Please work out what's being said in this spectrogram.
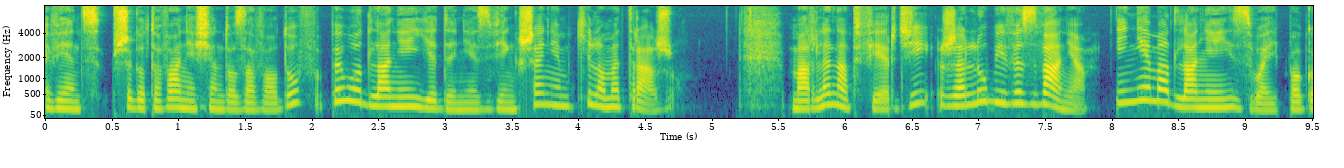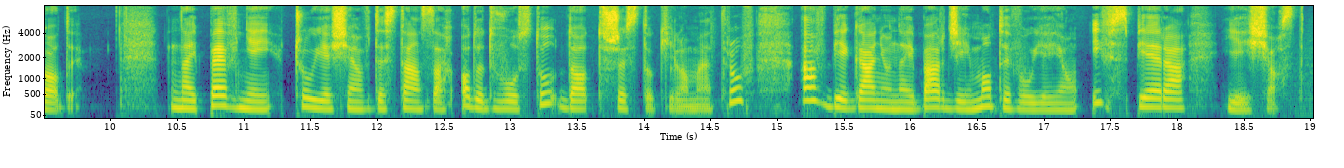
więc przygotowanie się do zawodów było dla niej jedynie zwiększeniem kilometrażu. Marlena twierdzi, że lubi wyzwania i nie ma dla niej złej pogody. Najpewniej czuje się w dystansach od 200 do 300 km, a w bieganiu najbardziej motywuje ją i wspiera jej siostra.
